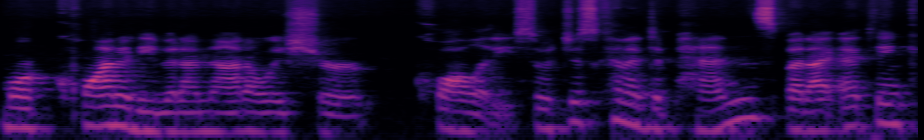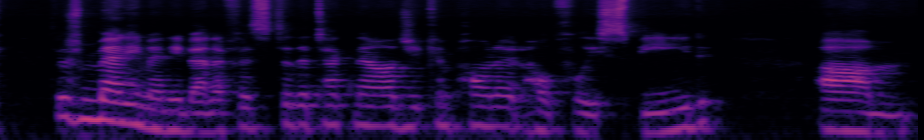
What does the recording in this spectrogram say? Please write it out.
more quantity, but I'm not always sure quality. So it just kind of depends. But I, I think there's many, many benefits to the technology component, hopefully speed. Um,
